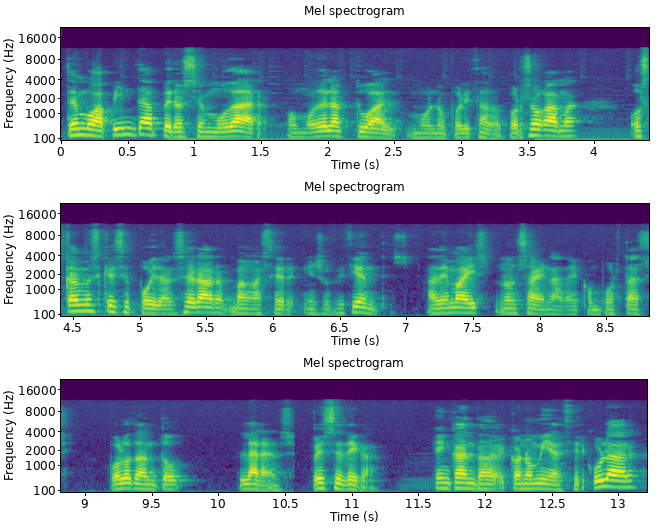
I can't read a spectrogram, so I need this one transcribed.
Ten boa pinta, pero sen mudar o modelo actual monopolizado por Sogama, os cambios que se poidan xerar van a ser insuficientes. Ademais, non sae nada de comportarse. Polo tanto, Laranx, PSDG. En canto a economía circular,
